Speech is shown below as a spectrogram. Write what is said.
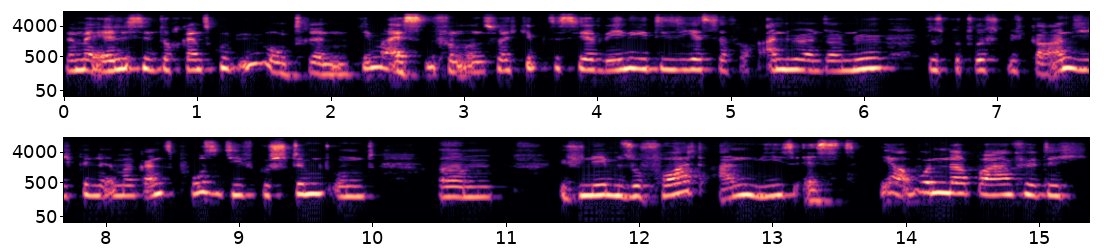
wenn wir ehrlich sind, doch ganz gut Übung drin. Die meisten von uns. Vielleicht gibt es ja wenige, die sich jetzt das auch anhören und sagen, nö, das betrifft mich gar nicht. Ich bin immer ganz positiv gestimmt und ähm, ich nehme sofort an, wie es ist. Ja, wunderbar für dich.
